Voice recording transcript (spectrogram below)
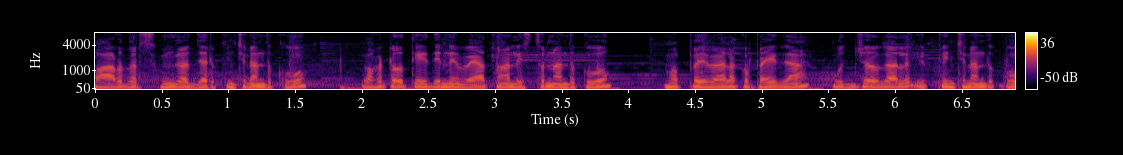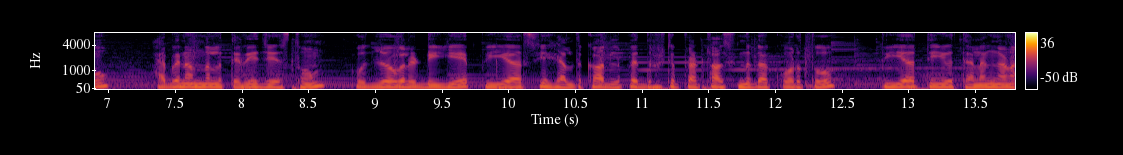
పారదర్శకంగా జరిపించినందుకు ఒకటో తేదీని వేతనాలు ఇస్తున్నందుకు ముప్పై వేలకు పైగా ఉద్యోగాలు ఇప్పించినందుకు అభినందనలు తెలియజేస్తూ ఉద్యోగుల డిఏ పీఆర్సీ హెల్త్ కార్డులపై దృష్టి పెట్టాల్సిందిగా కోరుతూ పీఆర్టీయూ తెలంగాణ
